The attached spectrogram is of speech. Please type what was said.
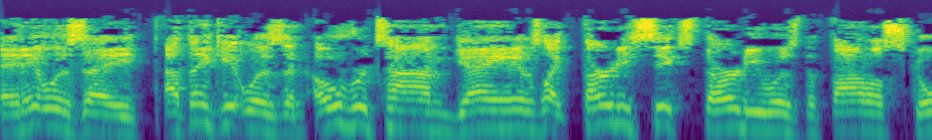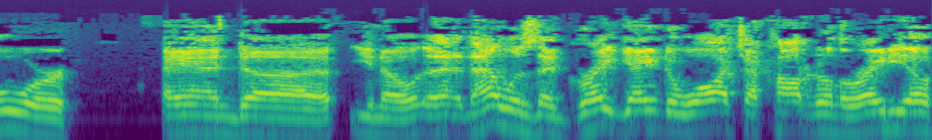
and it was a, I think it was an overtime game. It was like 36-30 was the final score. And, uh, you know, that, that was a great game to watch. I caught it on the radio.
